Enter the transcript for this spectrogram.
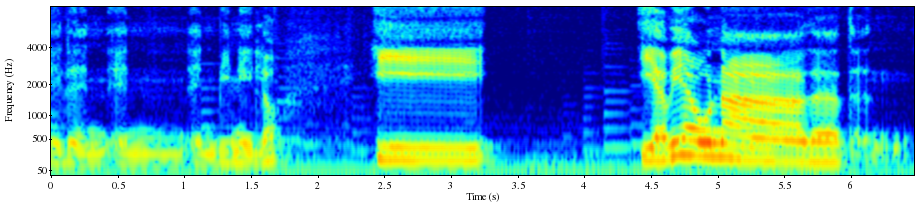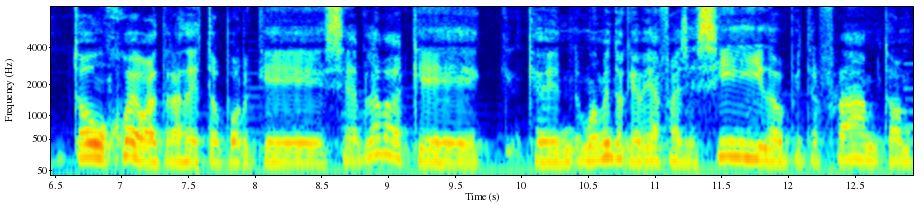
en, vinilo. Y, y había una todo un juego atrás de esto, porque se hablaba que, en un momento que había fallecido Peter Frampton,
